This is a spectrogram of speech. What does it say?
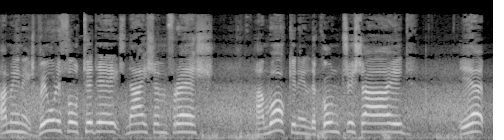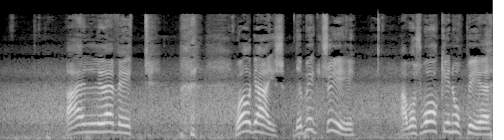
I mean, it's beautiful today. It's nice and fresh. I'm walking in the countryside. Yep, I love it. well, guys, the big tree, I was walking up here.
